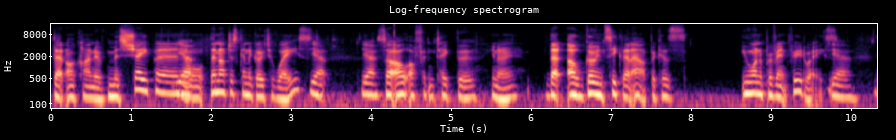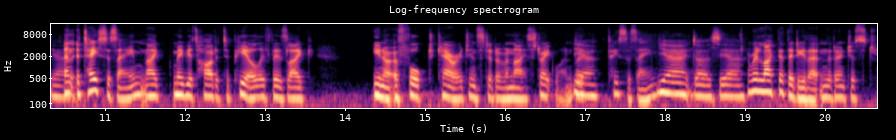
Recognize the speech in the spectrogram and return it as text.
that are kind of misshapen Yeah. or they're not just going to go to waste. Yeah, yeah. So I'll often take the, you know, that I'll go and seek that out because you want to prevent food waste. Yeah, yeah. And it tastes the same. Like maybe it's harder to peel if there's like, you know, a forked carrot instead of a nice straight one, but Yeah. it tastes the same. yeah, it does. Yeah, I really like that they do that and they don't just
